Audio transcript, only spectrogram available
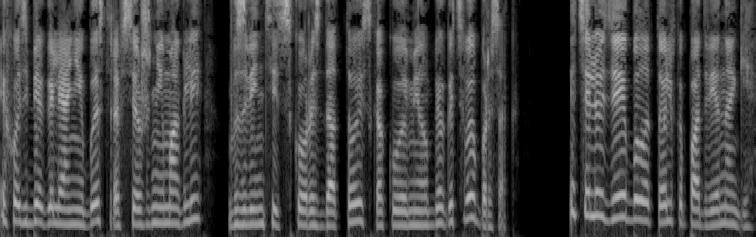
И хоть бегали они быстро, все же не могли взвинтить скорость до той, с какой умел бегать Выборзак. Эти людей было только по две ноги.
